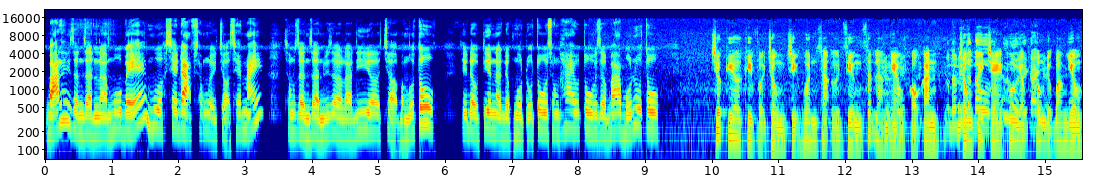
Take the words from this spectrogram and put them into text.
bán thì dần dần là mua bé mua xe đạp xong rồi chở xe máy. Xong dần dần bây giờ là đi chở bằng ô tô. Thì đầu tiên là được một ô tô xong hai ô tô bây giờ ba bốn ô tô. Trước kia khi vợ chồng chị Huân ra ở riêng rất là nghèo khó khăn, trồng cây chè thu nhập không được bao nhiêu.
